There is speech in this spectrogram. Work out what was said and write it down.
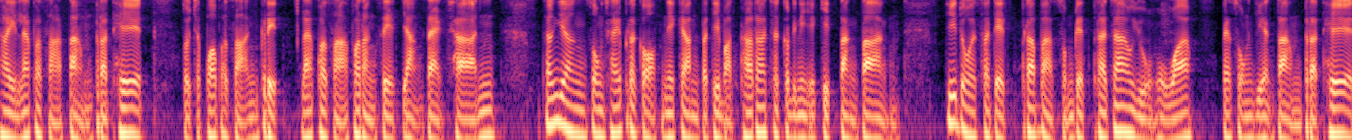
ไทยและภาษาต่างประเทศ โดยเฉพาะภาษาอังกฤษ และภาษาฝรั่งเศสอย่างแตกฉาน ทั้งยังทรงใช้ประกอบในการปฏิบัติพระราชกรณียกิจต่างๆ ที่โดยเสด็จพระบาทสมเด็จพระเจ้าอยู่หัวไปทรงเยือนต่างประเทศ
